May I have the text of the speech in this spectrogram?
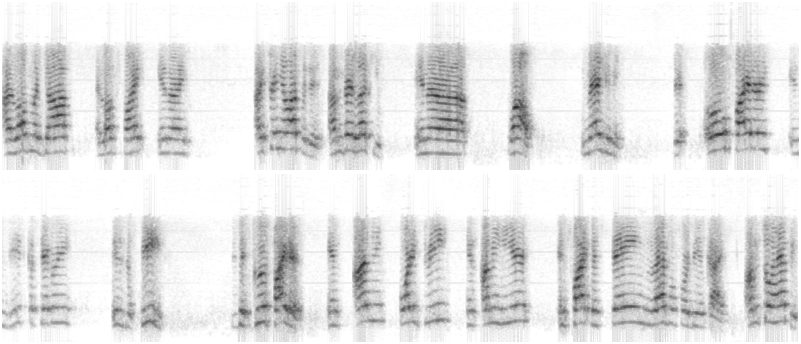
I love my job, I love fight, and I, I train a lot for this. I'm very lucky. And, uh, wow, imagine the all fighters in this category is the beast. Is a good fighter. And I'm 43, and I'm here and fight the same level for these guys. I'm so happy.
